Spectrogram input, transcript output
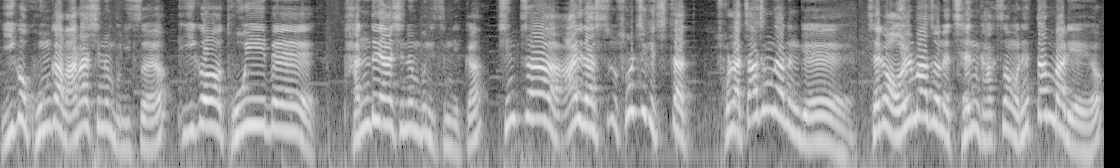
이거 공감 안 하시는 분 있어요? 이거 도입에 반대하시는 분 있습니까? 진짜 아니 나 소- 솔직히 진짜 졸라 짜증나는 게 제가 얼마 전에 젠 각성을 했단 말이에요.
